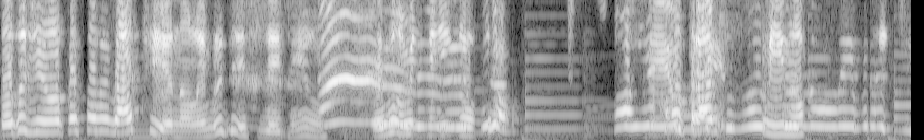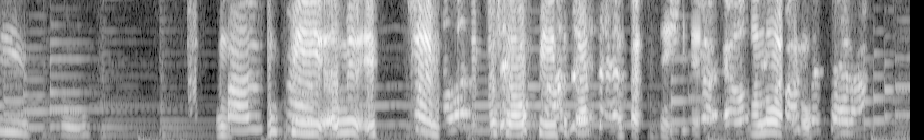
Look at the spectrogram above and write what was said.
todo dia uma pessoa me batia. Não lembro disso de jeito nenhum. Eu um menino. Eu como é que você não lembra disso? Enfim, eu me. Eu lembro. Eu pinto da festinha. Ela tem Manuel. que fazer terapia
